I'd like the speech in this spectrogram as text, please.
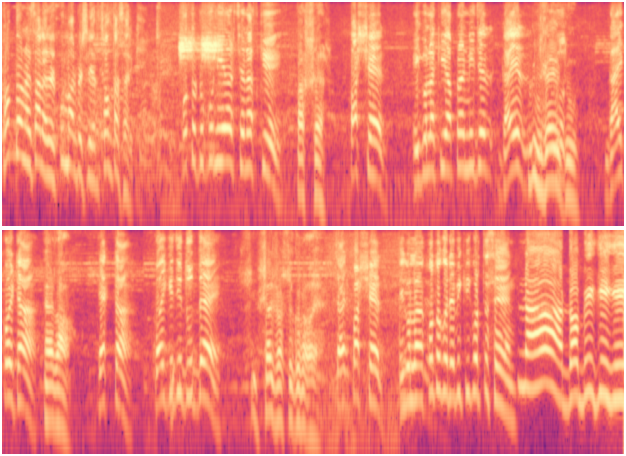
সব ধরনের চালের কুমার বেশি আর চলতেছে আর কি। কতটুকু নিয়ে আসছেন আজকে? পাঁচশোর। পাঁচশের। এইগুলা কি আপনার নিজের গায়ের গায়ে দুধ? গায়ে কয়টা? একটা। কয় কেজি দুধ দেয়? সাড়ে পাঁচশো করে হয়। চার পাঁচশের। এগুলা কত করে বিক্রি করতেছেন? না দবি কি কি?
